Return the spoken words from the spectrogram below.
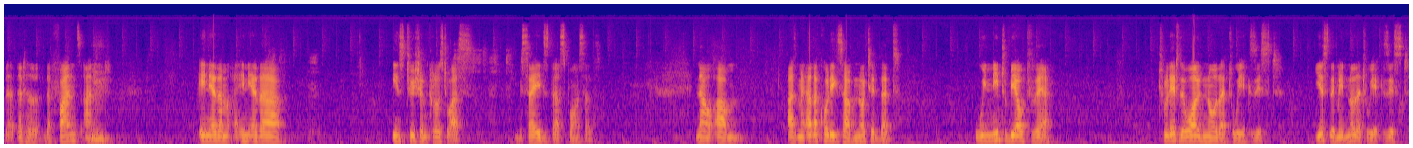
that, that are the funds and any other any other institution close to us besides the sponsors. Now, um, as my other colleagues have noted that we need to be out there to let the world know that we exist. Yes, they may know that we exist,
